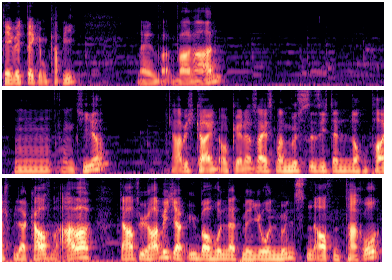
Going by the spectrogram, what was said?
David Beckham, Kapi. Nein, Varan. Hm, und hier habe ich keinen. Okay, das heißt, man müsste sich dann noch ein paar Spieler kaufen. Aber dafür habe ich ja über 100 Millionen Münzen auf dem Tacho.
